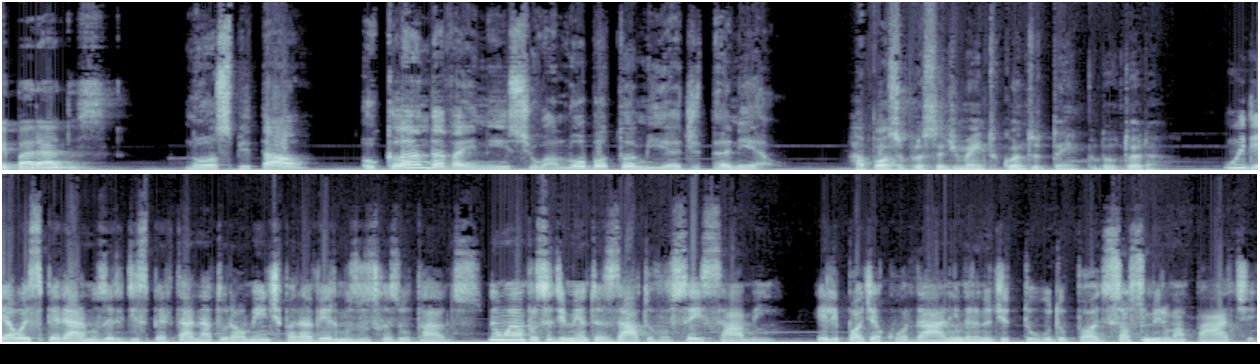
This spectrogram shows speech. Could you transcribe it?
Preparados. No hospital, o clã dava início à lobotomia de Daniel. Após o procedimento, quanto tempo, doutora? O ideal é esperarmos ele despertar naturalmente para vermos os resultados. Não é um procedimento exato, vocês sabem. Ele pode acordar lembrando de tudo, pode só sumir uma parte,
